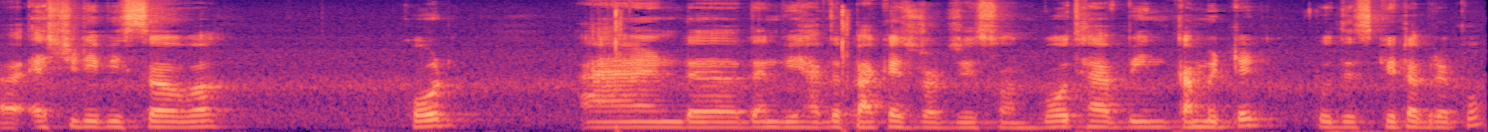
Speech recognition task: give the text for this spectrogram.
uh, HTTP server code. And uh, then we have the package.json both have been committed to this github repo.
